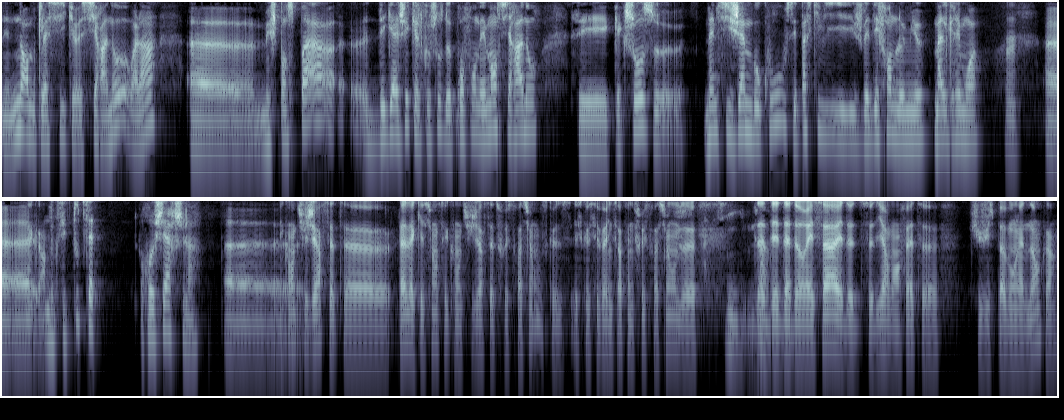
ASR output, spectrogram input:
un énorme classique euh, Cyrano, voilà. Euh, mais je pense pas euh, dégager quelque chose de profondément Cyrano. C'est quelque chose, euh, même si j'aime beaucoup, c'est pas ce qui je vais défendre le mieux, malgré moi. Hmm. Euh, donc c'est toute cette recherche là. Euh, Et comment tu gères cette euh, là la question c'est comment tu gères cette frustration? Parce que est-ce que c'est pas une certaine frustration de si, d'adorer ça et de se dire bah, en fait je suis juste pas bon là-dedans quoi.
